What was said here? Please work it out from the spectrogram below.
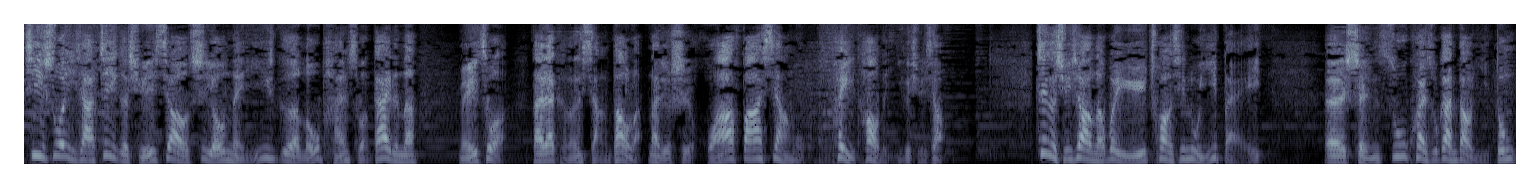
细说一下，这个学校是由哪一个楼盘所盖的呢？没错，大家可能想到了，那就是华发项目配套的一个学校。这个学校呢，位于创新路以北，呃，沈苏快速干道以东，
